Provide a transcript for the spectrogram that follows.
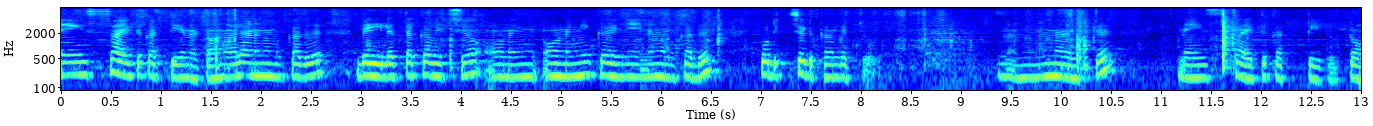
നൈസായിട്ട് കട്ട് ചെയ്യണം കേട്ടോ. എന്നാലാണ് നമുക്കത് വെയിലത്തൊക്കെ വെച്ച് ഉണങ്ങി ഉണങ്ങിക്കഴിഞ്ഞ് കഴിഞ്ഞാൽ നമുക്കത് പൊടിച്ചെടുക്കാൻ പറ്റുള്ളൂ. നന്നായിട്ട് നൈസായിട്ട് കട്ട് ചെയ്തു കേട്ടോ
